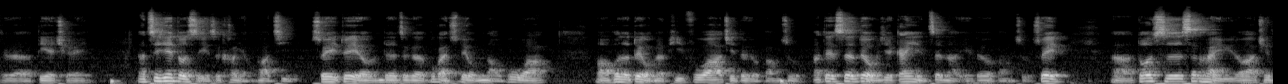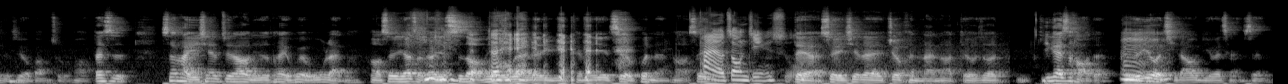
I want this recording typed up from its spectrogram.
这个 DHA，那这些都是也是抗氧化剂，所以对我们的这个不管是对我们脑部啊。啊，或者对我们的皮肤啊，其实都有帮助啊。对，甚至对我们一些干眼症啊，也都有帮助。所以，啊，多吃深海鱼的话，确实是有帮助哈。但是，深海鱼现在最大问题是它也会有污染啊。好，所以要怎么样去吃到没有污染的鱼，可能也是有困难哈。所以它有重金属。对啊，所以现在就很难啊。就是说，应该是好的，可是又有其他问题会产生。嗯、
